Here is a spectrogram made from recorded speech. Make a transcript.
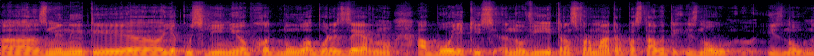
е, змінити е, якусь лінію обходну або резервну, або якийсь новий трансформатор поставити і знову і знову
